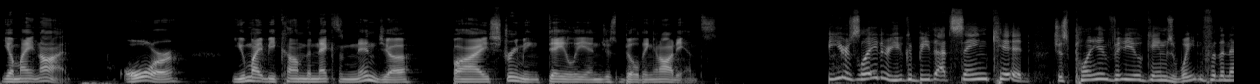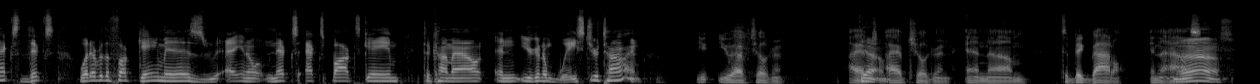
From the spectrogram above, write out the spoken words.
You might not. Or you might become the next ninja by streaming daily and just building an audience years later, you could be that same kid just playing video games, waiting for the next this whatever the fuck game is, eh, you know, next Xbox game to come out, and you're gonna waste your time. You you have children. I have yeah. I have children, and um, it's a big battle in the house. Yes.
